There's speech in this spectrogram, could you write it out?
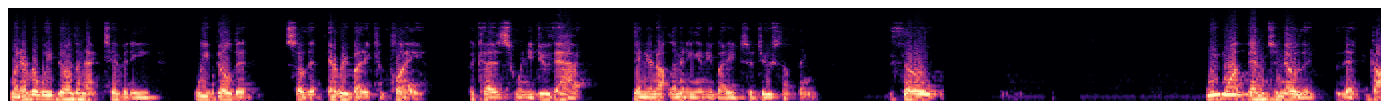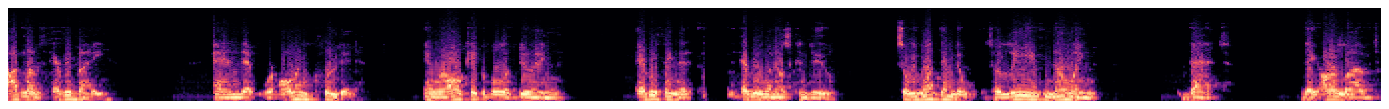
whenever we build an activity, we build it so that everybody can play. Because when you do that, then you're not limiting anybody to do something. So we want them to know that, that God loves everybody and that we're all included and we're all capable of doing everything that everyone else can do. So we want them to, to leave knowing that they are loved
